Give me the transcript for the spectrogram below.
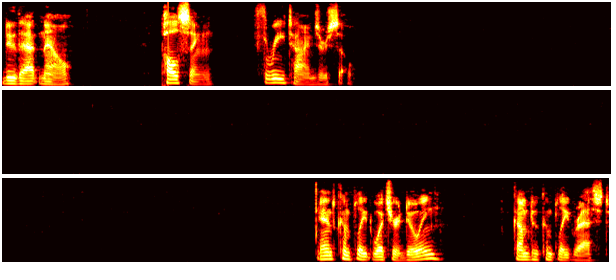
Do that now, pulsing three times or so. And complete what you're doing. Come to complete rest.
